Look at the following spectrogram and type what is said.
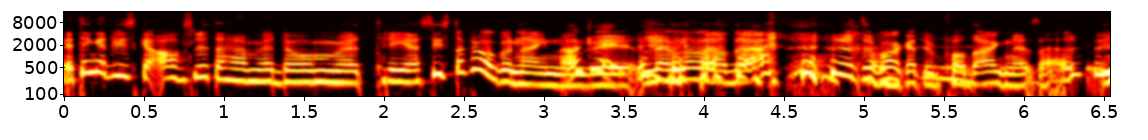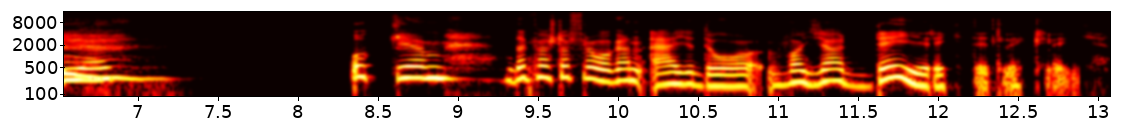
Jag tänker att vi ska avsluta här med de tre sista frågorna innan okay. vi lämnar varandra. tillbaka till podd Agnes här. Yes. Och um, den första frågan är ju då, vad gör dig riktigt lycklig?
